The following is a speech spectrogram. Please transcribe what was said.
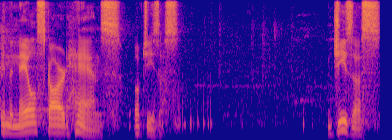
in the nail scarred hands of Jesus. Jesus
